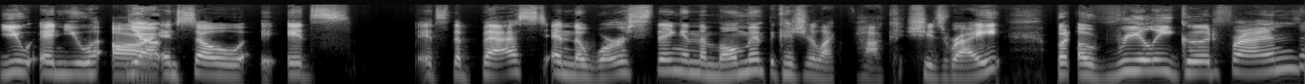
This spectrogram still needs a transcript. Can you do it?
you and you are Yep. and so it's it's the best and the worst thing in the moment because you're like fuck she's right but a really good friend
